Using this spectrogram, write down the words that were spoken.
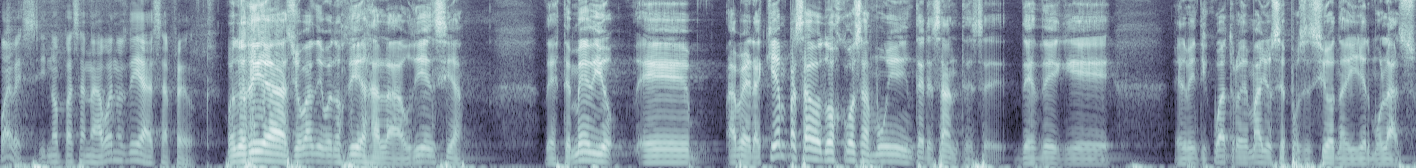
jueves y no pasa nada. Buenos días, Alfredo. Buenos días, Giovanni, buenos días a la audiencia de este medio. Eh, a ver, aquí han pasado dos cosas muy interesantes eh, desde que el 24 de mayo se posesiona Guillermo Lazo.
